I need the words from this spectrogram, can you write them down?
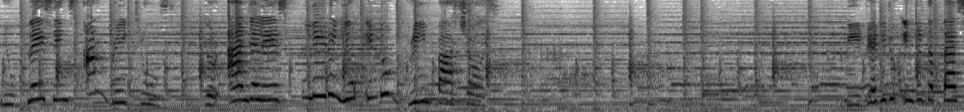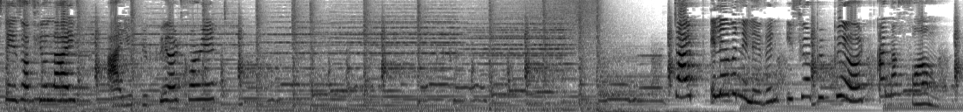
new blessings and breakthroughs. Your angel is leading you into green pastures. Be ready to enter the best phase of your life. Are you prepared for it? Type 1111 if you are prepared and affirm.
